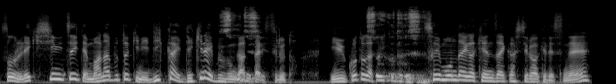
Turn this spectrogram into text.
その歴史について学ぶときに理解できない部分があったりするということが、そういう問題が顕在化しているわけですね。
